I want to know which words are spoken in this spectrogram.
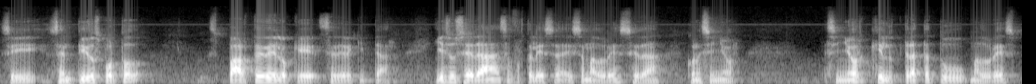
¿sí? sentidos por todo. Es parte de lo que se debe quitar. Y eso se da, esa fortaleza, esa madurez se da con el Señor. El Señor que lo trata tu madurez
